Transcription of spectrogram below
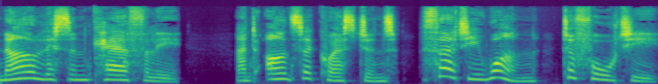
Now listen carefully and answer questions 31 to 40.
